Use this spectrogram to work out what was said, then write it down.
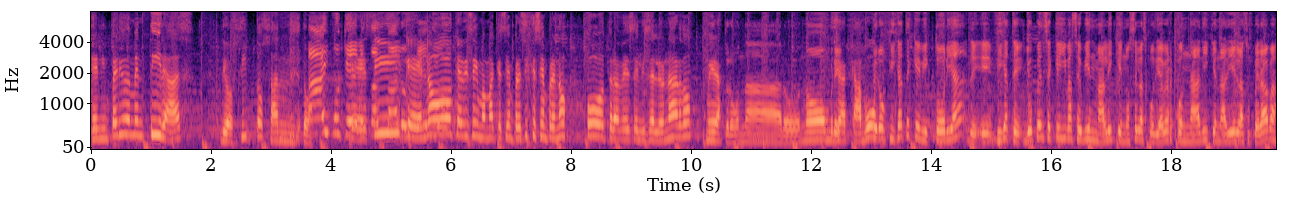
en Imperio de Mentiras, Diosito Santo. Ay, ¿por qué Que sí, malo, que no, que dice mi mamá que siempre sí, que siempre no. Otra vez Elisa Leonardo. Mira, Tronaron, no hombre. Se acabó. Pero fíjate que Victoria, eh, fíjate, yo pensé que iba a ser bien mala y que no se las podía ver con nadie y que nadie la superaba.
